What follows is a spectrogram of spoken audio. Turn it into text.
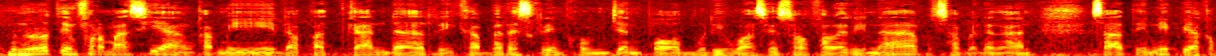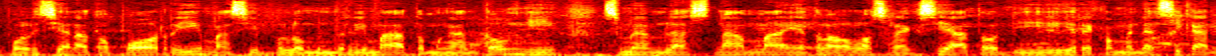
Menurut informasi yang kami dapatkan dari kabar reskrim Komjen Pol Budi Waseso Valerina, sampai dengan saat ini pihak kepolisian atau Polri masih belum menerima atau mengantongi 19 nama yang telah lolos seleksi atau direkomendasikan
